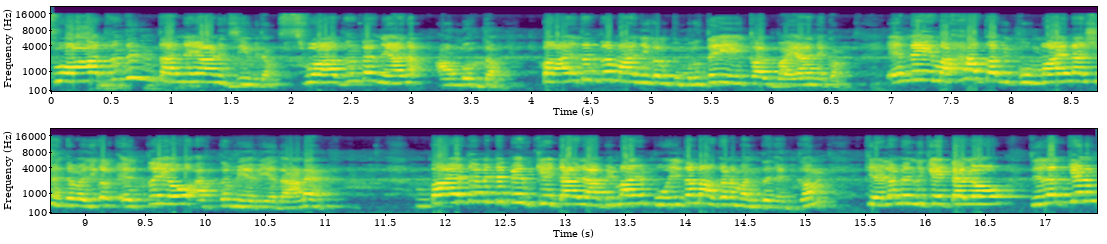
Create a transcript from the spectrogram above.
സ്വാതന്ത്ര്യം തന്നെയാണ് ജീവിതം. സ്വാതന്ത്ര്യം തന്നെയാണ് അമൃതം. പാരതന്ത്രമാനികൾക്ക് മൃതയേക്കാൾ ഭയാനകം. എന്ന ഈ മഹാകവി കുമാരനാശന്റെ വരികൾ എത്രയോ അർത്ഥമേറിയതാണ്. ഭാരതമെന്ന് പേർ കേട്ടാൽ അഭിമാനപൂരിതമാകണമെന്ന് നിൽക്കും കേളമെന്ന് കേട്ടാലോ? തിളക്കണം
